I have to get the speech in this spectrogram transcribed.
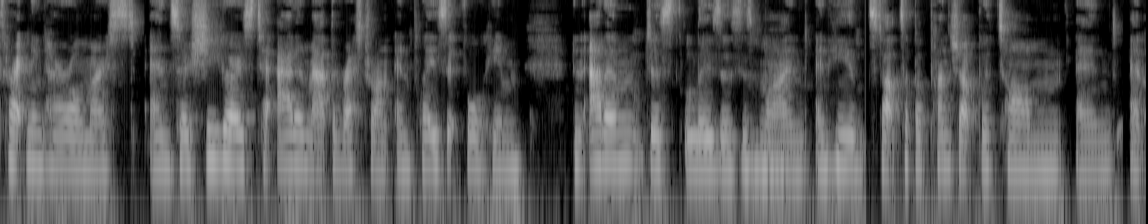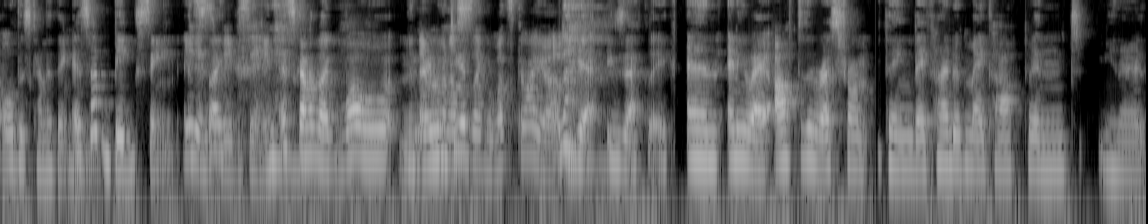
threatening her almost. And so she goes to Adam at the restaurant and plays it for him. And Adam just loses his Mhm. mind and he starts up a punch up with Tom and and all this kind of thing. It's a big scene. It it's like a big scene it's kind of like whoa and everyone else to is like what's going on yeah, exactly. And anyway, after the restaurant thing, they kind of make up and, you know,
